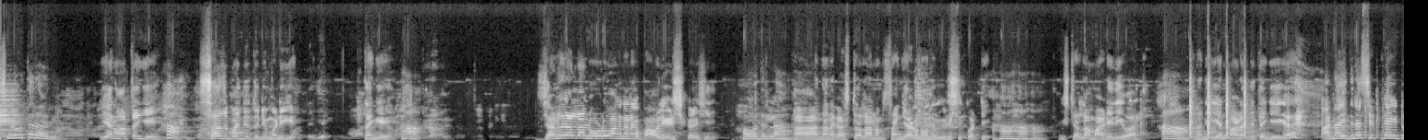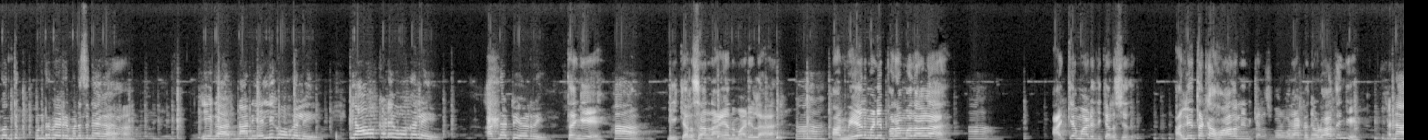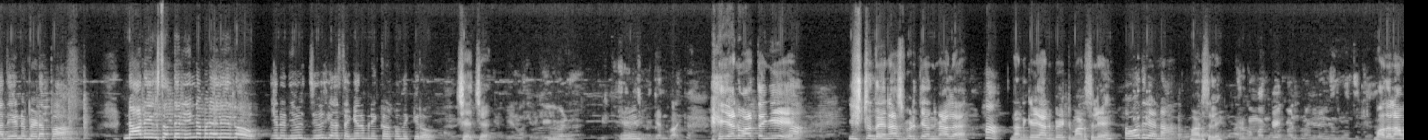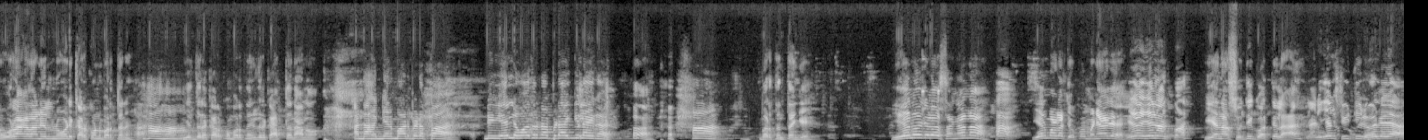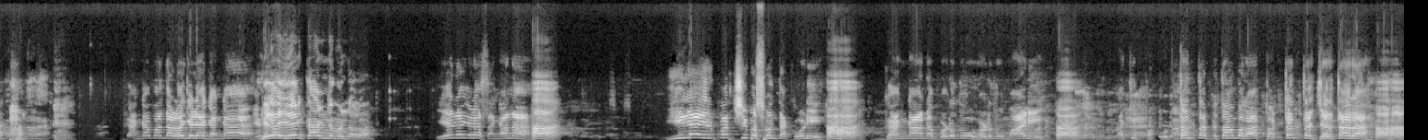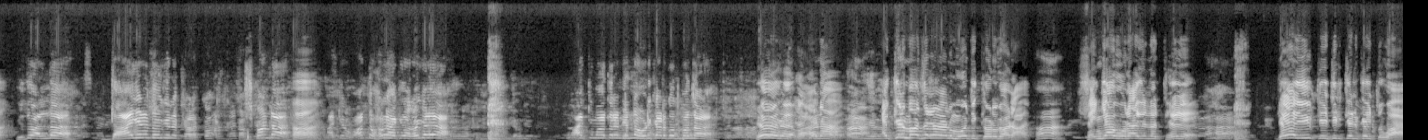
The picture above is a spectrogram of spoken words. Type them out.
ಹೇಳ್ತಾರ ಏನು ಆ ತಂಗಿ? ಹಾ. ಸಹಜ ಬಂದಿದ್ದು ನಿಮ್ಮ ಮನೆಗೆ. ತಂಗಿ. ಹಾ. ಜನರೆಲ್ಲ ನೋಡುವಾಗ ನನಗೆ ಬಾವಲಿ ಇಡಿಸಿ ಕಳಿಸಿದಿ. ಹೌದ್ರಲ್ಲ? ಹಾ ನನಗೆ ಅಷ್ಟಲ್ಲ ನಮ್ಮ ಸಂಗ್ಯಾಗನ ಒಂದು ಇಡಿಸಿ ಕೊಟ್ಟಿ. ಹಾ ಹಾ ಹಾ. ಇಷ್ಟೆಲ್ಲ ಮಾಡಿದೀವ. ಹಾ. ನನಗೆ ಏನು ಮಾಡಂದಿ ತಂಗಿ ಈಗ? ಅಣ್ಣ ಇದನ್ನ ಸಿಟ್ನಾಗ ಇಟ್ಕೊಂತ ಕುಂಡ್ರಬೇಡ್ರಿ ಮನಸ್ಸಿನಾಗ ಹಾ. ಈಗ ನಾನು ಎಲ್ಲಿಗೆ ಹೋಗಲಿ? ಯಾವ ಕಡೆ ಹೋಗಲಿ? ಅದನ್ನಟ್ಟು ಹೇಳ್ರಿ. ತಂಗಿ ಹಾ. ಈ ಕೆಲಸ ನಾ ಏನು ಮಾಡಿಲ್ಲ. ಹಾ ಹಾ. ಆ ಮೇಲ್ಮಣಿ ಪರಮ ಅದಾಳ ಹಾ ಹಾ ಆಕೆ ಮಾಡಿದ ಕೆಲಸ ಇದು. ಅಲ್ಲಿ ತಕ ಹೋದ್ರೆ ನಿನ್ನ ಕೆಲಸ ಬರೋಬರ್ ಹಾಕದ್ ನೋಡು ಆ ತಂಗಿ? ಅಣ್ಣ ಅದೇನು ಬೇಡಪ್ಪ. ನಾನು ಈಗ ಸದ್ಯ ನಿನ್ನ ಮನೆಯಲ್ಲಿ ಇರೋ ಏನು ನೀವು ಜೀವಿಗೆ ಸಂಜ್ಞಾನ ಮನೆಗೆ ಕರ್ಕೊಂಡಕ್ಕಿರೋ ಛೇ ಛೇ. ಏನು ವಾ ತಂಗಿ? ಹಾ. ಇಷ್ಟು ದೈನಾಸ್ ಬಿಡ್ತಿ ಅಂದ್ಮೇಲೆ ಹಾ. ನನ್ನ ಗೆಳೆಯನ ಭೇಟಿ ಮಾಡಿಸ್ಲಿ. ಹೌದ್ರಿ ಅಣ್ಣ. ಮಾಡಿಸ್ಲಿ. ಮೊದಲ ನಾವು ಊರಾಗ ಅದಾನಿಲ್ಲ ನೋಡಿ ಕರ್ಕೊಂಡು ಬರ್ತಾನೆ. ಹಾ ಹಾ ಹಾ. ಇದ್ರ ಕರ್ಕೊಂಡ್ ಬರ್ತಾನೆ ಇದ್ರಕ್ಕೆ ಅತ್ತ ನಾನು. ಅಣ್ಣ ಹಂಗೇನ್ ಮಾಡಬೇಡಪ್ಪ. ನೀವು ಎಲ್ಲಿ ಹೋದ್ರೂ ನಾ ಬಿಡಂಗಿಲ್ಲ ಈಗ. ಹಾ. ಬರ್ತಾನೆ ತಂಗಿ. ಏನು ಗೆಳೆಯ ಸಂಗಣ್ಣ? ಏನ್ ಮಾಡತ್ತೀವಪ್ಪ ಮನ್ಯಾಗ? ಏನಪ್ಪ ಏನ ಸುದ್ದಿ ಗೊತ್ತಿಲ್ಲ? ನನಗೇನು ಸುದ್ದಿ ಇಲ್ಲ ಗಂಗಾ ಬಂದಾಳ ಗೆಳೆಯ ಗಂಗಾ? ಗೆಳೆಯ ಏನ್ ಕಾರಣ ಬಂದವ ಏನೋ ಹೇಳ ಸಂಗಾನ ಹಾ. ಇರ್ಪಕ್ಷಿ ಬಸವಂತ ಕೋಡಿ ಹಾ ಹಾ. ಗಂಗಾನ ಬಡದು ಹೊಡೆದು ಮಾಡಿ ಹಾ. ಅಕ್ಕಿ ಉಟ್ಟಂತ ಪಿತಾಂಬರ ತೊಟ್ಟಂತ ಜರಿತಾರ. ಹಾ ಹಾ. ಇದು ಅಲ್ಲ ದಾಗಿನ ದೋಗಿನ ಕಸ್ಕೊಂಡ. ಹಾ. ಆಕಿನ ಒದ್ದು ಹೊರ ಹಾಕಿದಾರ ಗೆಳೆಯ ಆಕಿ ಮಾತ್ರ ನಿನ್ನ ಹುಡುಕಾಡ್ಕೊತ ಬಂದಾಳ. ಹೇಳವ ಅಣ್ಣ ಅಕ್ಕಿನ ಮಾತ್ರ ನಾನು ಮೋದಿ ಕೇಳಬೇಡ. ಹಾ. ಸಂಜೆ ಊರಾಗಿಲ್ಲ ಅಂತ ಹೇಳಿ. ಈ ಕೆಜಿ ತಗೋ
